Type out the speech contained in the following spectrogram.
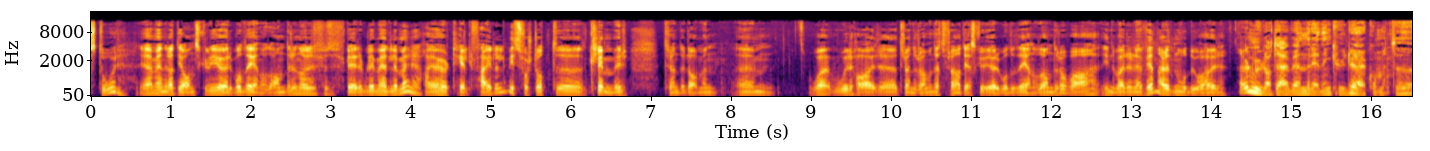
stor? Jeg mener at Jan skulle gjøre både det ene og det andre når flere ble medlemmer. Har jeg hørt helt feil eller misforstått? eh, klemmer trønderdamen. Eh, Hvor har eh, trønderdamen dette fra? At jeg skulle gjøre både det ene og det andre? Og hva innebærer det Finn? Er det noe du har Det er vel mulig at jeg ved en ren inkurie er kommet eh,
